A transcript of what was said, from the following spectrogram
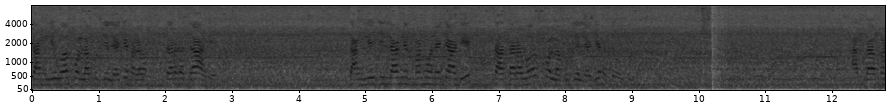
सांगली व कोल्हापूर जिल्ह्याची हर सरहद्द आहे. सांगली जिल्हा निर्माण होण्याच्या आधी सातारा व कोल्हापूर जिल्ह्याची हद्द होती. आता आपण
